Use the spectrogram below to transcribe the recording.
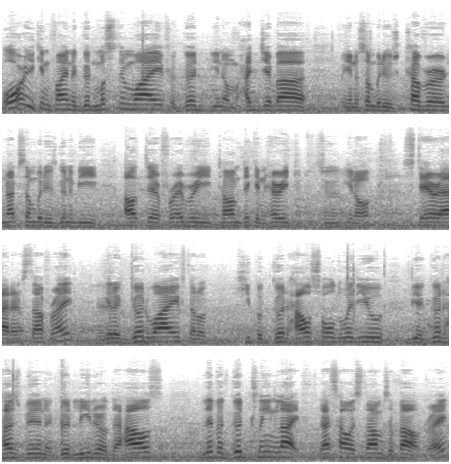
Or you can find a good Muslim wife, a good, you know, muhajjaba, you know, somebody who's covered, not somebody who's going to be out there for every Tom, Dick, and Harry to, to you know, stare at and stuff, right? Get a good wife that'll keep a good household with you, be a good husband, a good leader of the house, live a good, clean life. That's how Islam's about, right?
